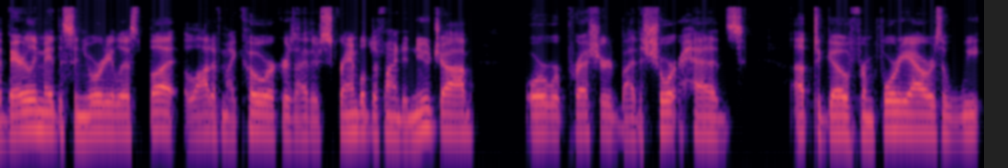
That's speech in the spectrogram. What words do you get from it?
I barely made the seniority list, but a lot of my coworkers either scrambled to find a new job or were pressured by the short heads up to go from 40 hours a week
